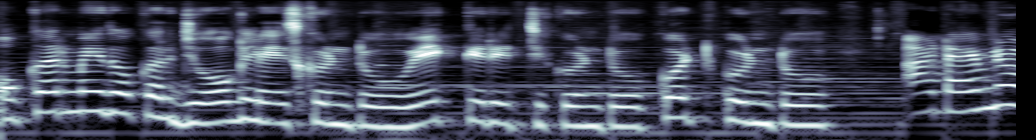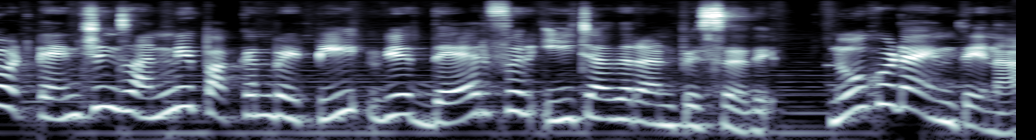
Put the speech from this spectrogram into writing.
ఒకరి మీద ఒకరు జోగులు వేసుకుంటూ ఎక్కిరిచ్చుకుంటూ కొట్టుకుంటూ ఆ టైంలో టెన్షన్స్ అన్నీ పక్కన పెట్టి we are there for each other అనిపిస్తుంది. నువ్వు కూడా ఇంతేనా?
